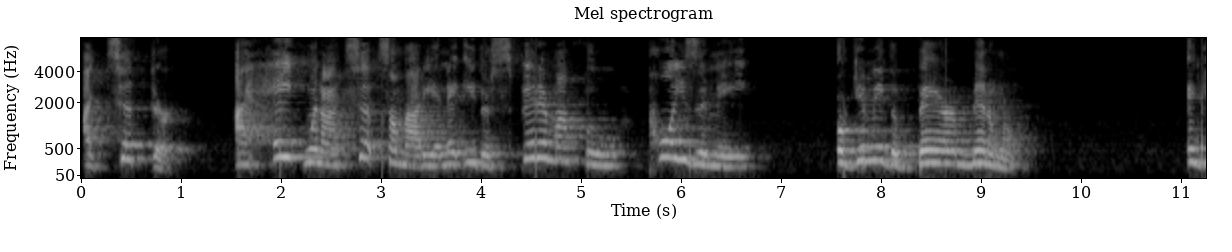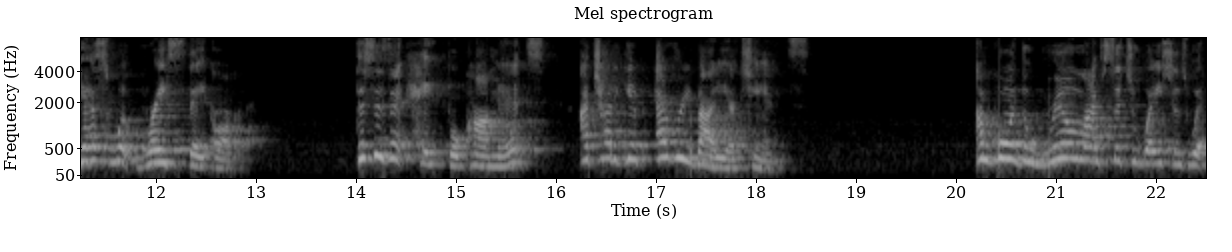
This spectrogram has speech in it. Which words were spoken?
I tipped her. I hate when I tip somebody and they either spit in my food, poison me, or give me the bare minimum. And guess what race they are? This isn't hateful comments. I try to give everybody a chance. I'm going through real life situations with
